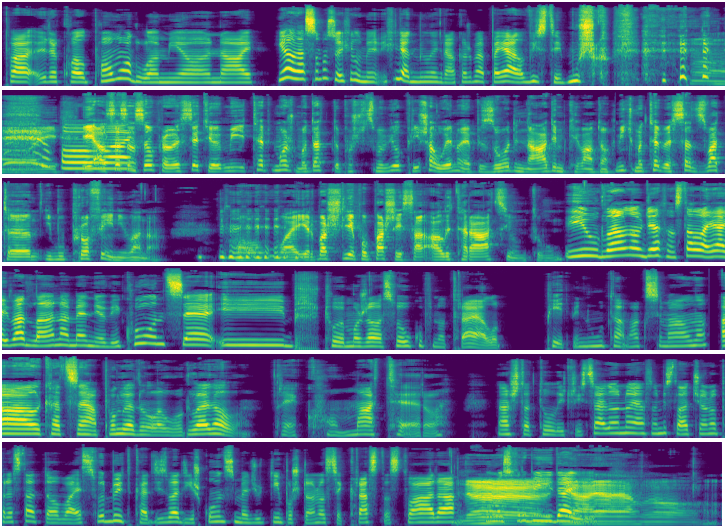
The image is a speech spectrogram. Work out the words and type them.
Pa rekao, ali pomoglo mi je onaj... Ja, da sam uzeo 1000 mg, kaže, pa ja, ali vi ste muško. Aj. E, ali sad Ovaj. sam se upravo sjetio, mi tebi možemo dati, pošto smo bili pričali u jednoj epizodi nadimke, van tamo, mi ćemo tebe sad zvat uh, ibuprofen Ivana. ovaj, jer baš lijepo paše sa aliteracijom tu. I uglavnom gdje sam stala ja i vadla ona meni ovi kunce i pff, to je možda sve ukupno trajalo 5 minuta maksimalno. Ali kad sam ja pogledala u ogledalo, reko matero, na šta to liči. Sad ono, ja sam mislila da će ono prestati ovaj, svrbit kad izvadiš kunc, međutim, pošto ono se krasta stvara, ono svrbi i dalje. Ja, ja, ja, o.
